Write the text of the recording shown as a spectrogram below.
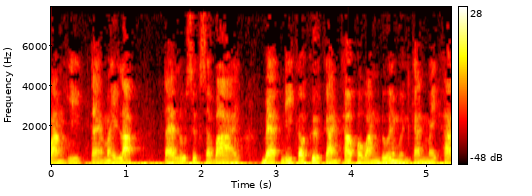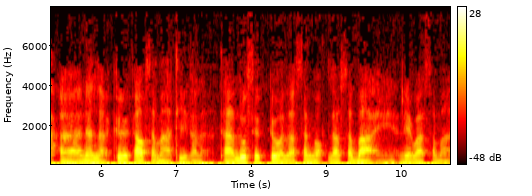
วังอีกแต่ไม่หลับ แต่รู้สึกสบาย แบบนี้ก็คือการเข้าผวังค์ด้วยเหมือนกันไหมครับอ่านั่นแหละคือเข้าสมาธิแล้วล่ะ ถ้ารู้สึกตัวแล้วสงบแล้วสบาย เรียกว่าสมา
